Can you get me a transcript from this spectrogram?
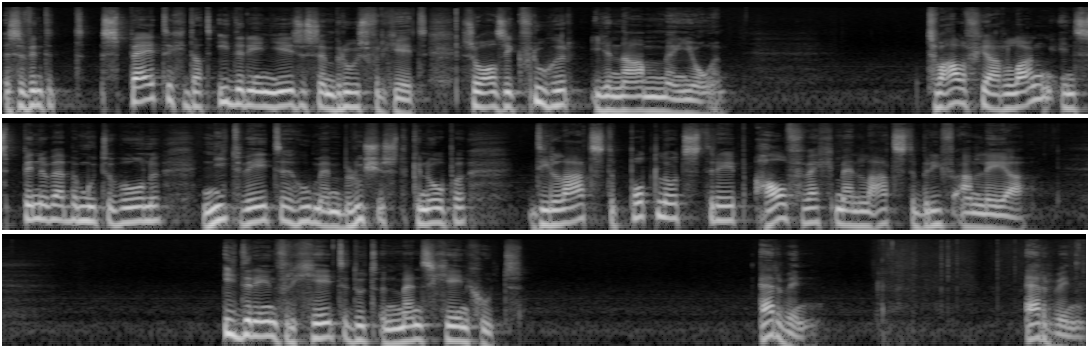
Ze vindt het spijtig dat iedereen Jezus en broers vergeet, zoals ik vroeger je naam, mijn jongen. Twaalf jaar lang in spinnenwebben moeten wonen, niet weten hoe mijn bloesjes te knopen, die laatste potloodstreep, halfweg mijn laatste brief aan Lea. Iedereen vergeten doet een mens geen goed. Erwin. Erwin.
